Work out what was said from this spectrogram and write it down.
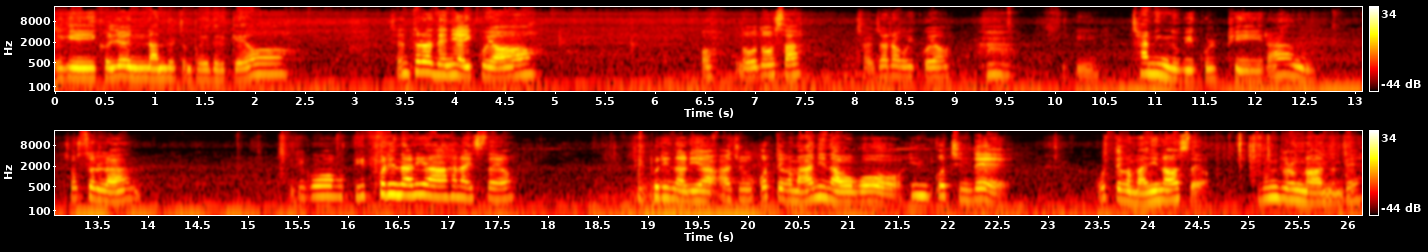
여기 걸려있는 난들 좀 보여드릴게요. 센트라데니아 있고요. 어 노도사 잘 자라고 있고요. 여기 차밍누비 굴피랑 조슬란 그리고 비프리나리아 하나 있어요. 비프리나리아 아주 꽃대가 많이 나오고 흰 꽃인데 꽃대가 많이 나왔어요. 주렁주렁 나왔는데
